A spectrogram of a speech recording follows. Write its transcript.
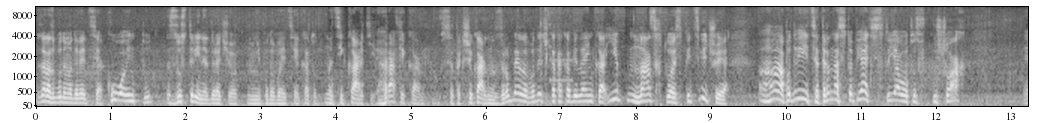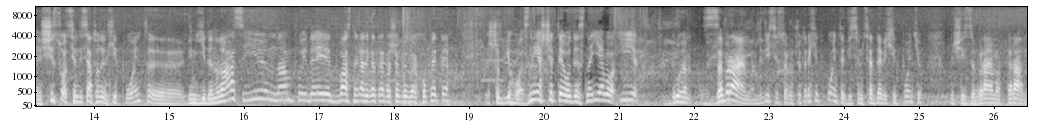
Зараз будемо дивитися, кого він тут зустріне. До речі, от мені подобається, яка тут на цій карті графіка. Все так шикарно зробили. Водичка така біленька, і нас хтось підсвічує. Ага, подивіться, 1305 стояв тут в кущах. Е, 671 хітпойнт. е, Він їде на нас, і нам, по ідеї, два снарядика треба, щоб захопити, щоб його знищити. Один знаємо і другим забираємо. 244 хітпойнти, 89 хітпойнтів. Ми ще й забираємо тарану.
